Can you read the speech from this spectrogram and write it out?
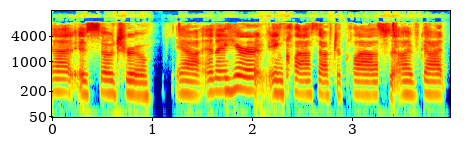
That is so true. Yeah, and I hear it in class after class. I've got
